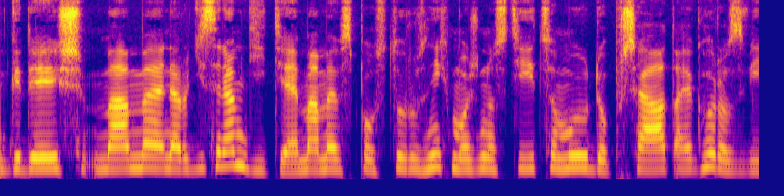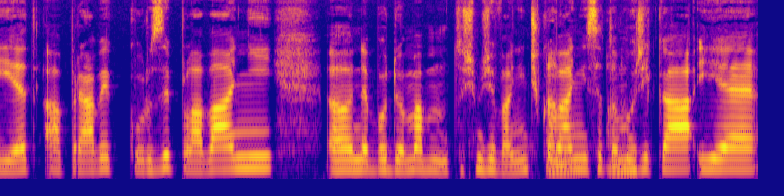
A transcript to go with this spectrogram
Když máme, narodí se nám dítě, máme spoustu různých možností, co mu dopřát a jak ho rozvíjet a právě kurzy plavání eh, nebo doma, tuším, že vaničkování ano, se tomu ano. říká, je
